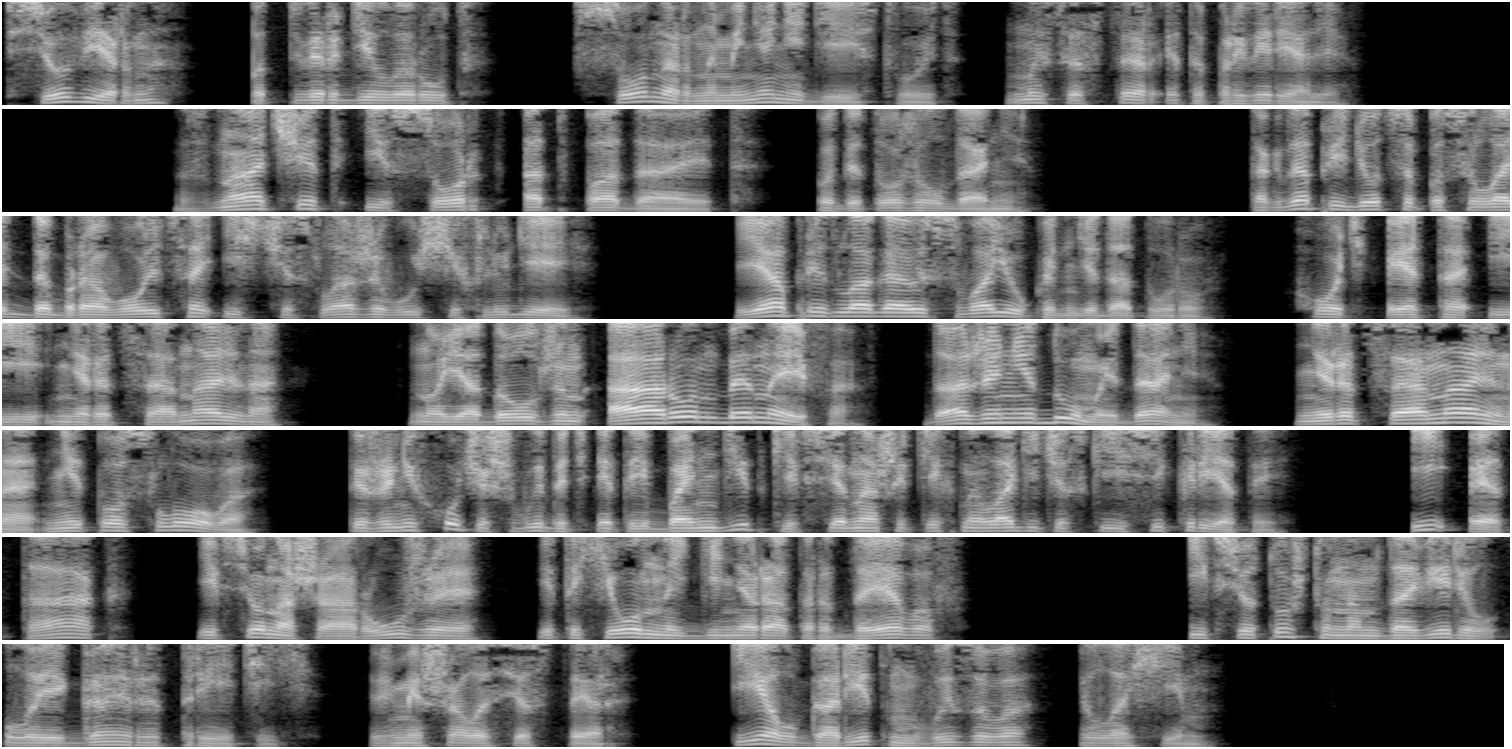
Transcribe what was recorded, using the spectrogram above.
«Все верно», — подтвердила Рут. «Сонар на меня не действует, мы с Эстер это проверяли». «Значит, и Сорг отпадает», — подытожил Дани. Тогда придется посылать добровольца из числа живущих людей. Я предлагаю свою кандидатуру. Хоть это и нерационально, но я должен Аарон Бенейфа. Даже не думай, Дани. Нерационально — не то слово. Ты же не хочешь выдать этой бандитке все наши технологические секреты. И этак, и все наше оружие, и тахионный генератор девов. И все то, что нам доверил Лейгайра Третий, вмешалась Эстер, и алгоритм вызова Элохим.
